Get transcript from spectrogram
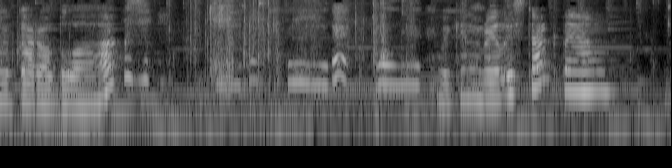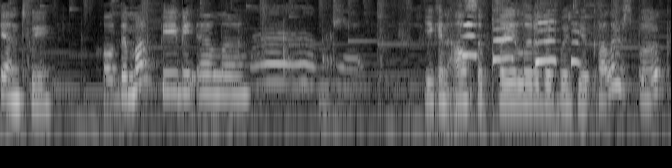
We've got our blocks. We can really stack them, can't we? Hold them up, baby Ella. You can also play a little bit with your colors book.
